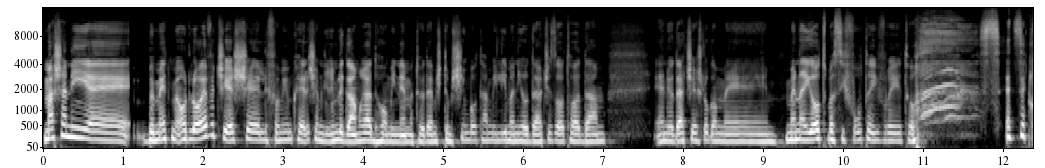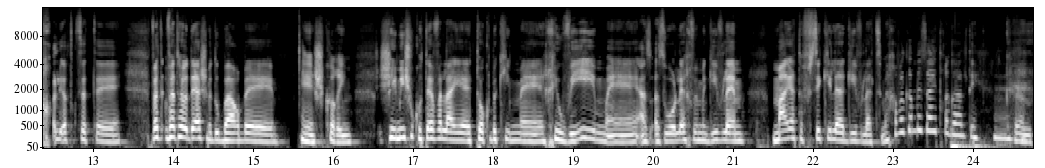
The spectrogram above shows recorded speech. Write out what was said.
מה שאני uh, באמת מאוד לא אוהבת, שיש uh, לפעמים כאלה שהם נראים לגמרי אד הומינם, אתה יודע, משתמשים באותם מילים, אני יודעת שזה אותו אדם. אני יודעת שיש לו גם uh, מניות בספרות העברית, או... זה יכול להיות קצת... ואתה יודע שמדובר ב... שקרים. שאם מישהו כותב עליי טוקבקים חיוביים, אז, אז הוא הולך ומגיב להם, מאיה, תפסיקי להגיב לעצמך, אבל גם לזה התרגלתי. כן.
